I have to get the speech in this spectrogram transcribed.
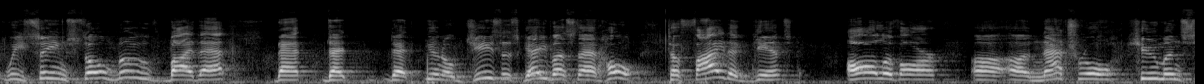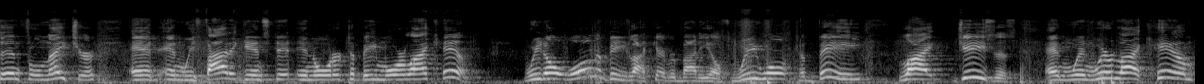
we seem so moved by that that that that you know Jesus gave us that hope to fight against all of our uh, uh, natural human sinful nature, and, and we fight against it in order to be more like Him. We don't want to be like everybody else. We want to be like Jesus. And when we're like Him,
